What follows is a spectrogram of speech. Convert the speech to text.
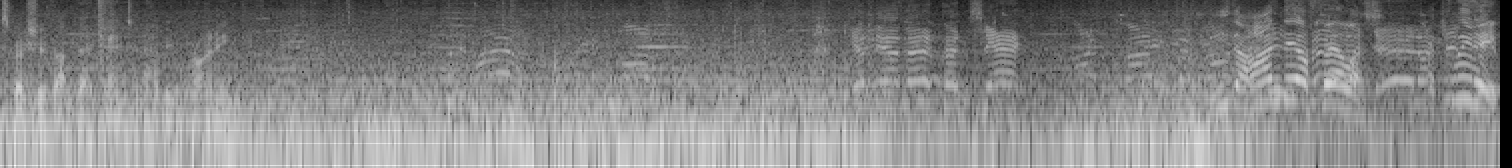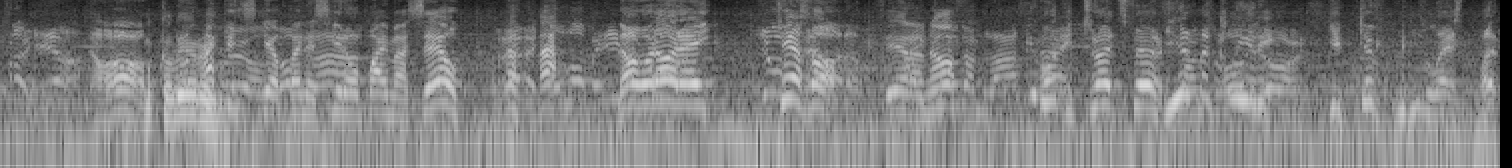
especially if that, that game's gonna have me running. Give me a minute to check. Need a hand there, fellas? Cleary. No, McLeary. I can scalp in this here by myself. no, we're all right. Cheers, though. Fair enough. You want to transfer here, McLeary? You give me less lip.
